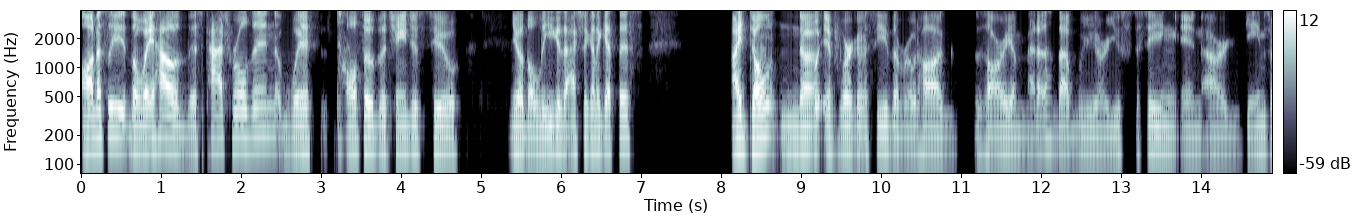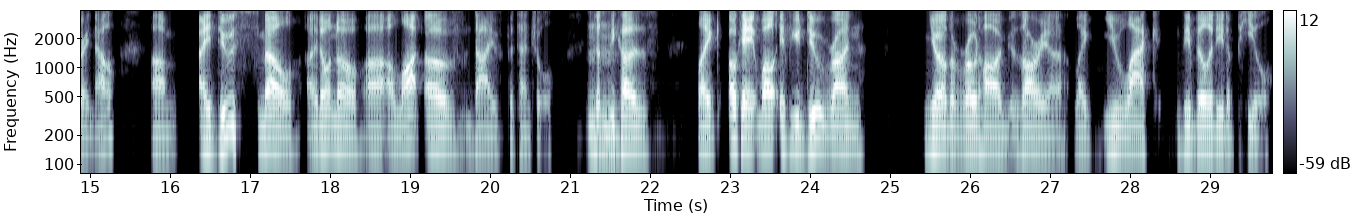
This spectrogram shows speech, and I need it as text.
honestly the way how this patch rolls in with also the changes to you know the league is actually going to get this i don't know if we're going to see the roadhog Zarya meta that we are used to seeing in our games right now. Um, I do smell, I don't know, uh, a lot of dive potential just Mhm. because, like, okay, well, if you do run, you know, the Roadhog Zarya, like, you lack the ability to peel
